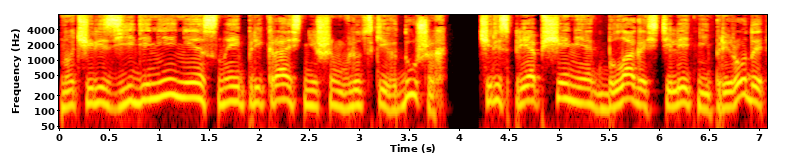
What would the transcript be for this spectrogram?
но через единение с наипрекраснейшим в людских душах, через приобщение к благости летней природы,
